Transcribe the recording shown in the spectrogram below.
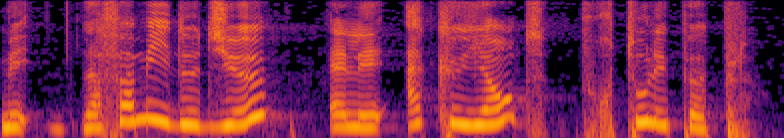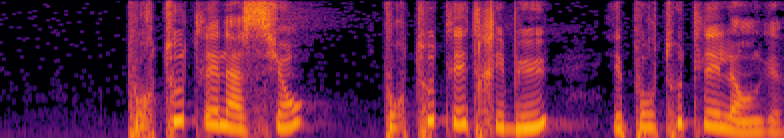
Mais la famille de Dieu, elle est accueillante pour tous les peuples, pour toutes les nations, pour toutes les tribus et pour toutes les langues.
